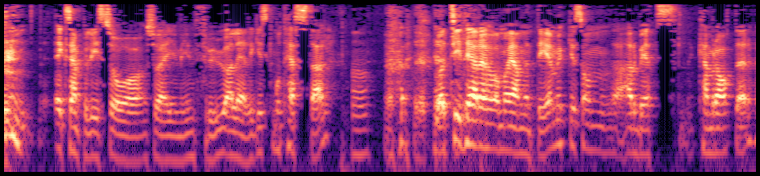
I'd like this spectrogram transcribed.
exempelvis så, så är ju min fru allergisk mot hästar. Ja. Och tidigare har man ju använt det mycket som arbetskamrater.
